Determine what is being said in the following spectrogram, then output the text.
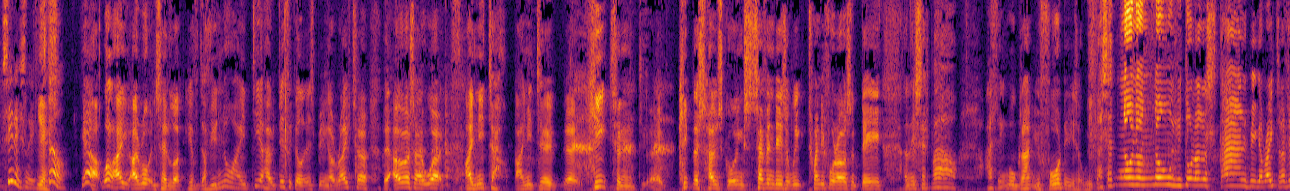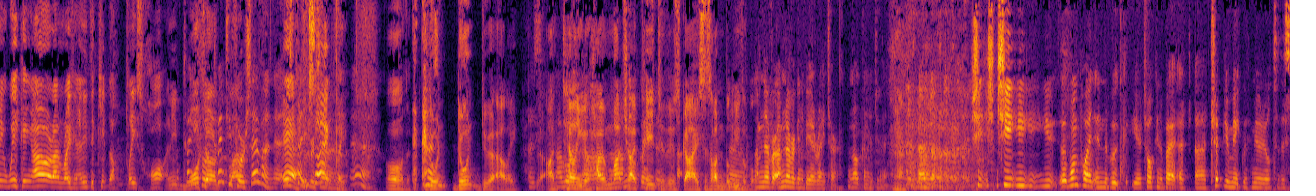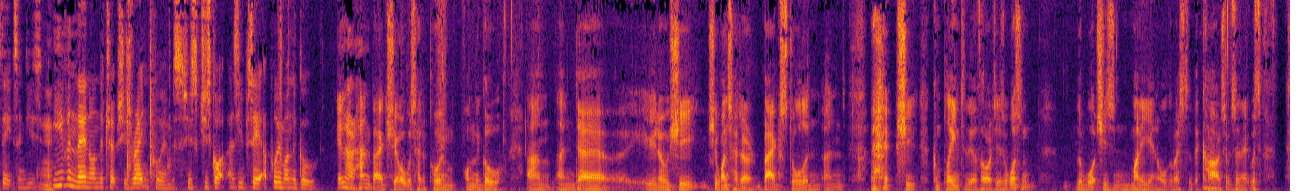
Seriously? Yes. Still? Yeah, well, I, I wrote and said, look, have, have you no idea how difficult it is being a writer? The hours I work, I need to, I need to uh, heat and uh, keep this house going seven days a week, 24 hours a day. And they said, well, I think we'll grant you four days a week. I said, no, no, no, you don't understand. Being a writer, every waking hour I'm writing, I need to keep the place hot. I need 24 water. 24 7. Yeah, exactly. Yeah. Oh, the, don't don't do it, Ali. I'm I telling you uh, how I'm much I paid to. to these guys is unbelievable. I'm never, I'm never going to be a writer. I'm not going to do it. Um, she, she, you, you, at one point in the book, you're talking about a, a trip you make with Muriel to the States, and you, Hmm. even then on the trip, she's writing poems. She's, she's got, as you say, a poem on the go. In her handbag, she always had a poem on the go, um, and uh, you know she she once had her bag stolen, and she complained to the authorities. It wasn't the watches and money and all the rest of the cars that was in it. It was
